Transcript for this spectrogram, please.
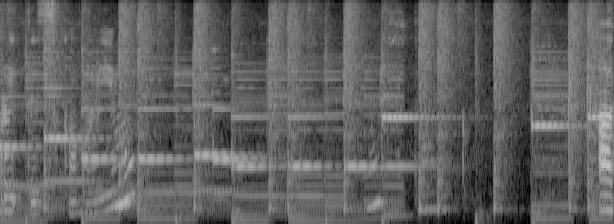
притискаємо. А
